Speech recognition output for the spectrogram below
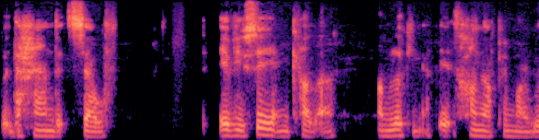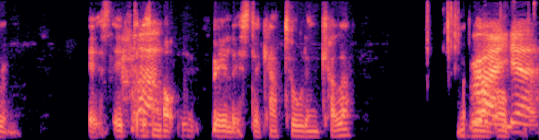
But the hand itself, if you see it in colour, I'm looking at it, it's hung up in my room. It's it does Wow. not look realistic at all in colour. Maybe Right, I'll yeah.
